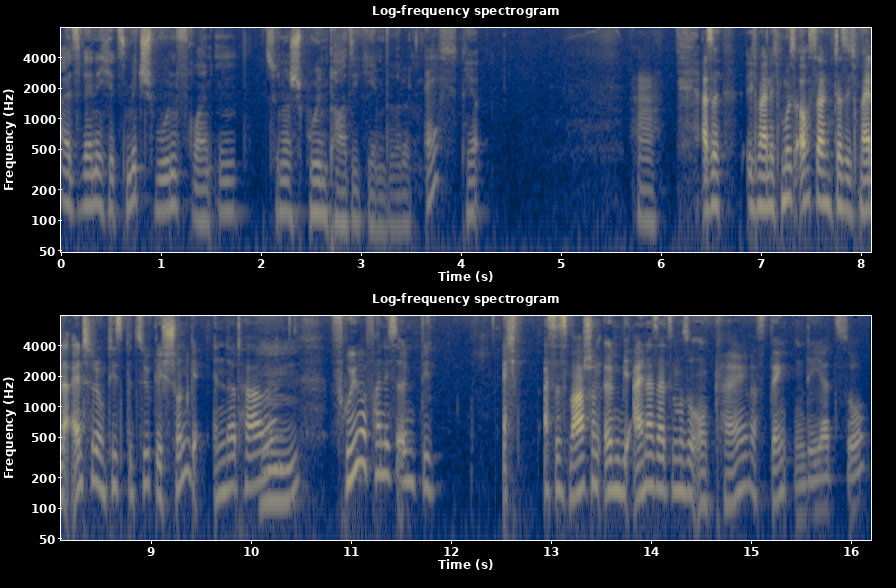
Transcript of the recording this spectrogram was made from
als wenn ich jetzt mit schwulen Freunden zu einer schwulen Party gehen würde. Echt? Ja. Also, ich meine, ich muss auch sagen, dass ich meine Einstellung diesbezüglich schon geändert habe. Mhm. Früher fand ich es irgendwie. Also, es war schon irgendwie einerseits immer so, okay, was denken die jetzt so?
